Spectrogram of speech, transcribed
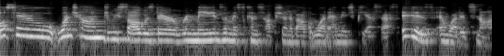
Also, one challenge we saw was there remains a misconception about what MHPSS is and what it's not,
